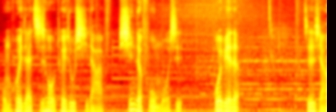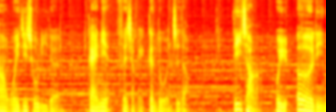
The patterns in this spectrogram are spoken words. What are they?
我们会在之后推出其他新的服务模式，不会别的，只是想让危机处理的概念分享给更多人知道。第一场啊，会于二零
